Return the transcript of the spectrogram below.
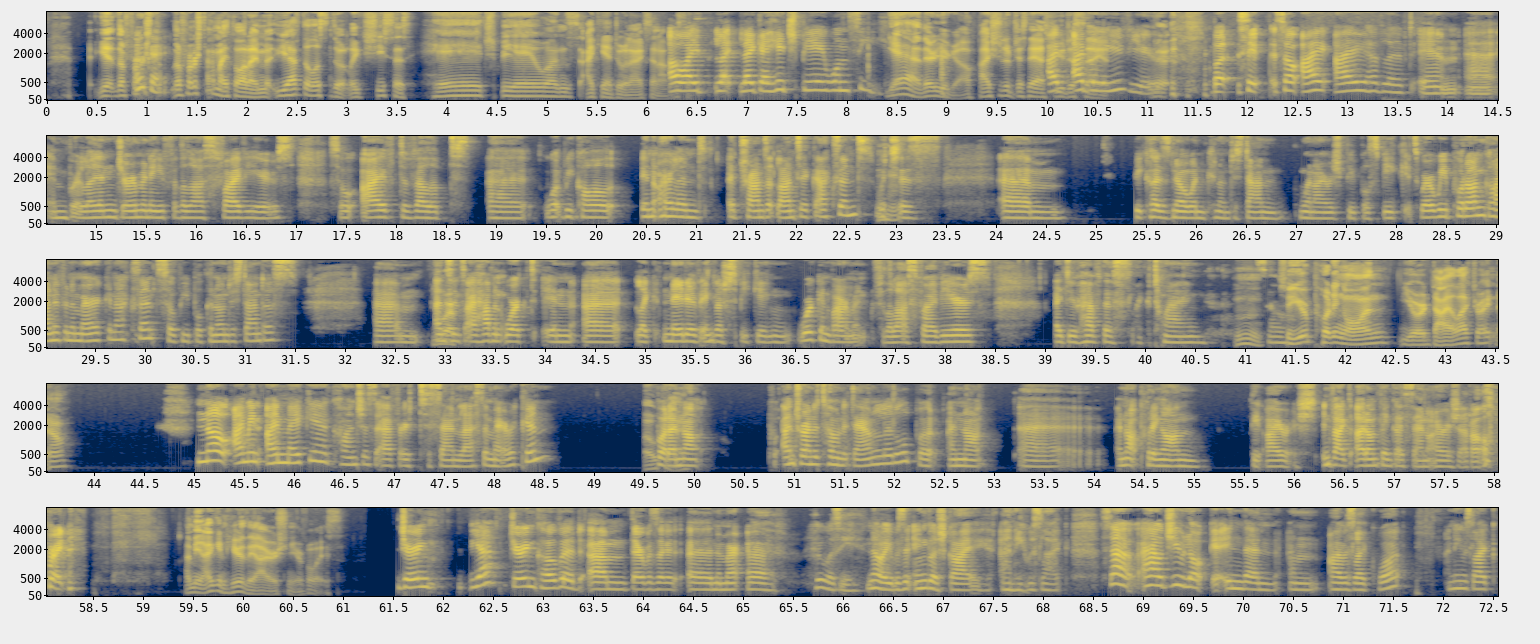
Yeah, the first okay. the first time I thought I met, you have to listen to it. Like she says HbA ones. I can't do an accent. Obviously. Oh, I like like a HbA one C. Yeah, there you go. I should have just asked I, you to. I believe it. you. but see, so I I have lived in uh, in Berlin, Germany for the last five years. So I've developed uh, what we call in Ireland a transatlantic accent, which mm-hmm. is um, because no one can understand when Irish people speak. It's where we put on kind of an American accent so people can understand us. Um, and since I haven't worked in a like native English speaking work environment for the last five years, I do have this like twang. Mm. So. so you're putting on your dialect right now? No, I mean I'm making a conscious effort to sound less American, okay. but I'm not. I'm trying to tone it down a little, but I'm not. Uh, I'm not putting on the Irish. In fact, I don't think I sound Irish at all right now. I mean, I can hear the Irish in your voice. During yeah, during COVID, um, there was a an Amer- uh, who was he? No, he was an English guy, and he was like, "So, how'd you lot get in then?" And I was like, "What?" And he was like,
